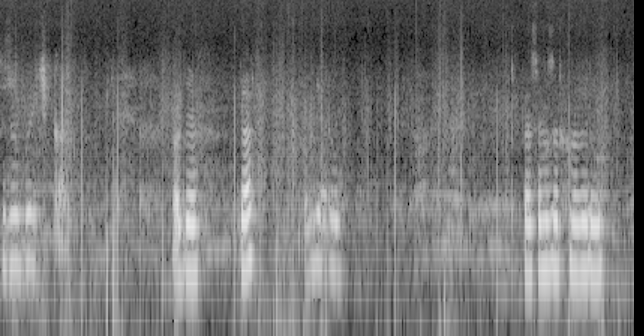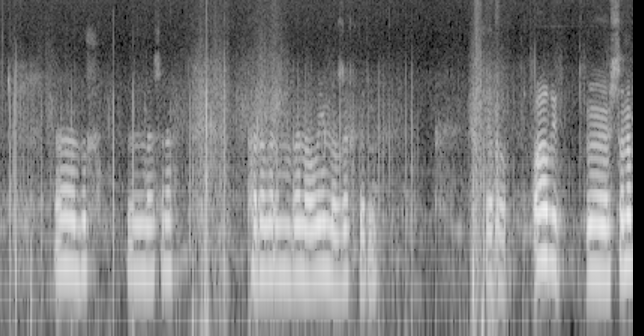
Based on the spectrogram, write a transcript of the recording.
Sırrımı çıkar. Hadi gel. Yarım. Ben senin zırhını vereyim. Ha dur. Ben sana paralarımdan alayım da zırh vereyim. Ya da- abi e, sana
